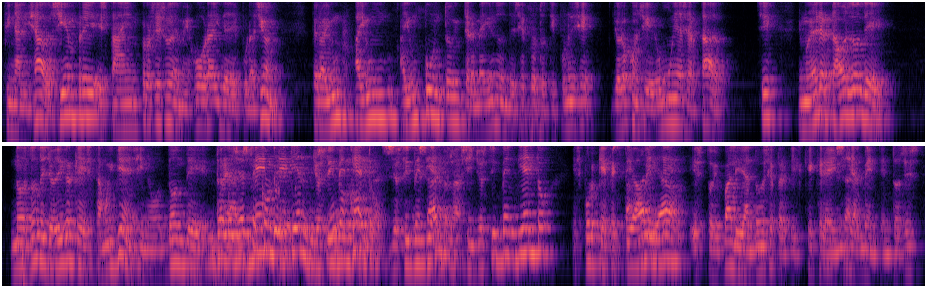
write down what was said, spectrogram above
finalizado, siempre está en proceso de mejora y de depuración, pero hay un, hay un, hay un punto intermedio en donde ese prototipo uno dice, yo lo considero muy acertado, ¿sí? Y muy acertado es donde, no es donde yo diga que está muy bien, sino donde, donde yo estoy convirtiendo, yo estoy vendiendo, yo estoy vendiendo, o sea, si yo estoy vendiendo es porque efectivamente estoy validando ese perfil que creé inicialmente, entonces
